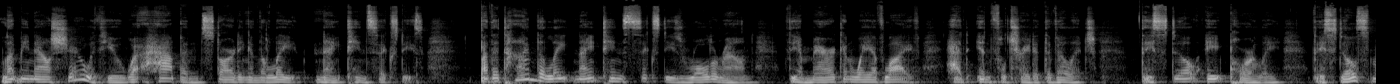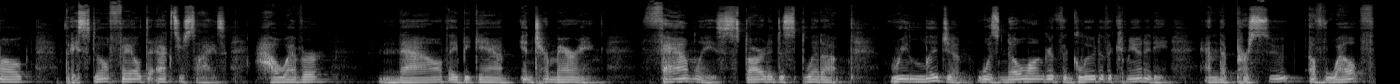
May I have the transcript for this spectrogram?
Let me now share with you what happened starting in the late 1960s. By the time the late 1960s rolled around, the American way of life had infiltrated the village. They still ate poorly, they still smoked, they still failed to exercise. However, now they began intermarrying. Families started to split up. Religion was no longer the glue to the community, and the pursuit of wealth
